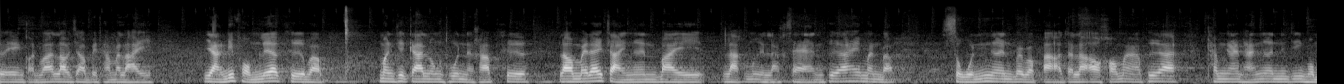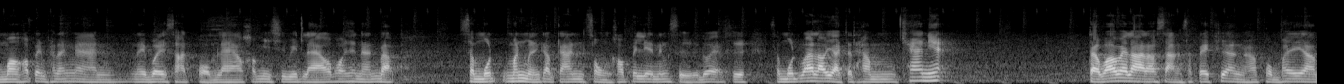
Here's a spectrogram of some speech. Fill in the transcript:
ตัวเองก่อนว่าเราจะเอาไปทำอะไร อย่างที่ผมเลือกคือแบบมันคือการลงทุนนะครับ คือเราไม่ได้จ่ายเงินไปหลักหมื่นหลักแสน เพื่อให้มันแบบศูนย์เงินไปเปล่าๆแต่เราเอาเขามาเพื่อทำงานหาเงินจริงๆ ผมมองเขาเป็นพนักงานในบริษัทผมแล้วเขามีชีวิตแล้ว เพราะฉะนั้นแบบสมมติมันเหมือนกับการส่งเขาไปเรียนหนังสือด้วยคือ สมมติว่าเราอยากจะทำแค่เนี้ย แต่ว่าเวลาเราสั่งสเปคเครื่องครับผมพยายาม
